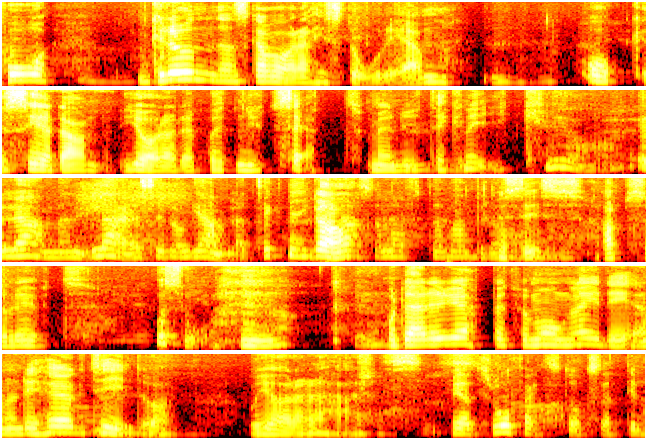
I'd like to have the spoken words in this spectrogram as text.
på grunden ska vara historien. Och sedan göra det på ett nytt sätt med ny teknik. Ja, eller använd, lära sig de gamla teknikerna Ja. som ofta var bra. Precis, absolut. Och så. Mm. Och där är det öppet för många idéer men det är hög tid att, att göra det här. Men jag tror faktiskt också att det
